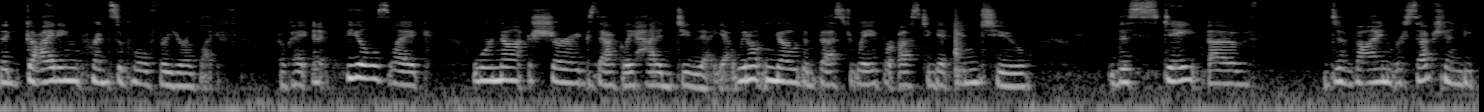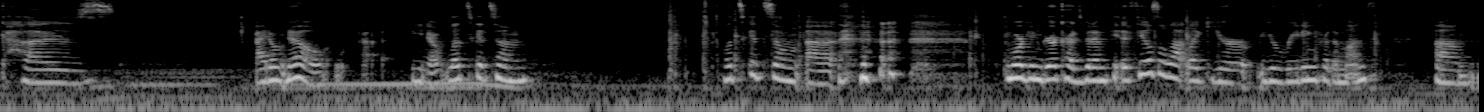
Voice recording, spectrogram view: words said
the guiding principle for your life. Okay, and it feels like we're not sure exactly how to do that yet. We don't know the best way for us to get into this state of divine reception because I don't know. Uh, you know, let's get some. Let's get some uh, Morgan Greer cards, but I'm, it feels a lot like you're you're reading for the month, um,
